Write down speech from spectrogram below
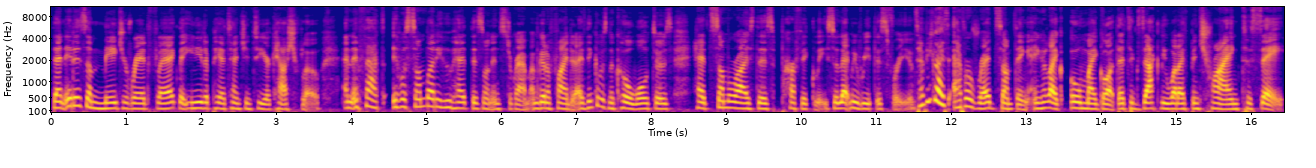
then it is a major red flag that you need to pay attention to your cash flow. And in fact, it was somebody who had this on Instagram. I'm going to find it. I think it was Nicole Walters had summarized this perfectly. So let me read this for you. Have you guys ever read something and you're like, oh my God, that's exactly what I've been trying to say,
